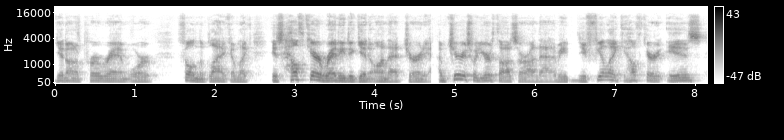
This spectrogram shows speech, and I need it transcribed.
get on a program or fill in the blank. I'm like, is healthcare ready to get on that journey? I'm curious what your thoughts are on that. I mean, do you feel like healthcare is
